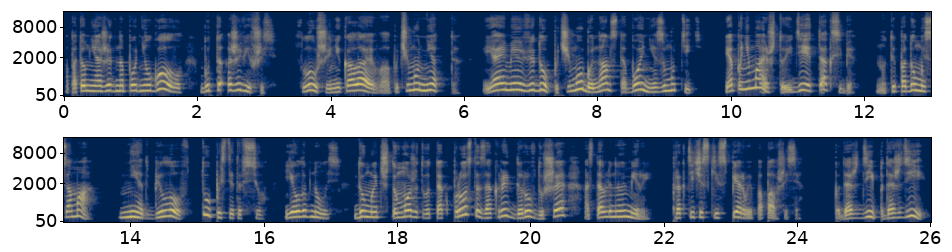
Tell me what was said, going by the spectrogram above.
А потом неожиданно поднял голову, будто оживившись. «Слушай, Николаева, а почему нет-то? Я имею в виду, почему бы нам с тобой не замутить?» Я понимаю, что идея так себе, но ты подумай сама. Нет, Белов, тупость это все. Я улыбнулась. Думает, что может вот так просто закрыть дыру в душе, оставленную мирой. Практически с первой попавшейся. Подожди, подожди.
